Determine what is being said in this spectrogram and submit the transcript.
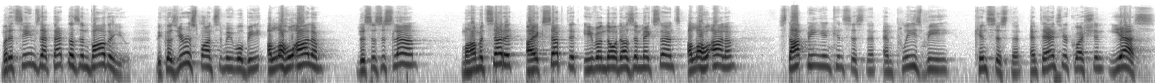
But it seems that that doesn't bother you because your response to me will be, Allahu Alam, this is Islam. Muhammad said it, I accept it, even though it doesn't make sense. Allahu Alam. Stop being inconsistent and please be consistent. And to answer your question, yes,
